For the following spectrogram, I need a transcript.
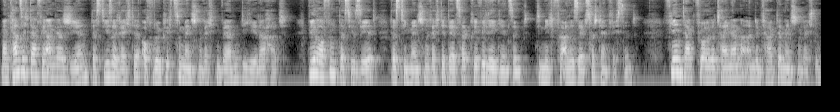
Man kann sich dafür engagieren, dass diese Rechte auch wirklich zu Menschenrechten werden, die jeder hat. Wir hoffen, dass ihr seht, dass die Menschenrechte derzeit Privilegien sind, die nicht für alle selbstverständlich sind. Vielen Dank für eure Teilnahme an dem Tag der Menschenrechte.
